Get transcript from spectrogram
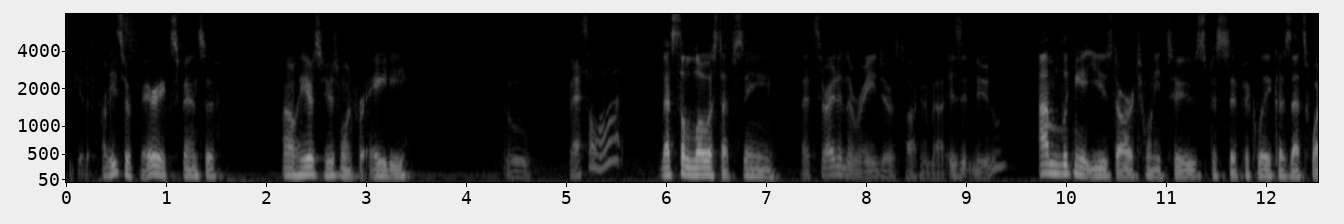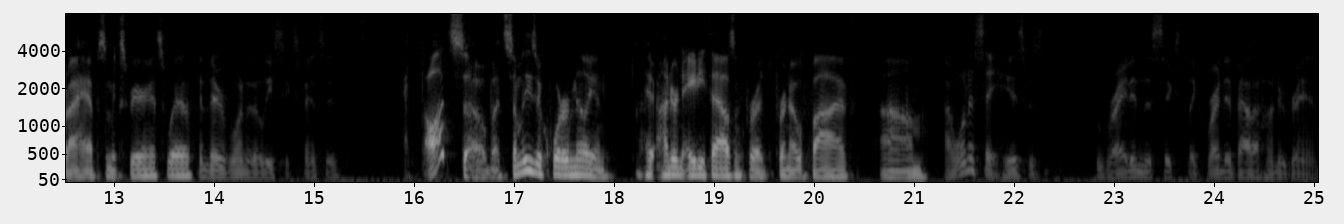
to get a Oh, price. these are very expensive. Oh, here's here's one for eighty. Ooh, that's a lot. That's the lowest I've seen. That's right in the range I was talking about. Is it new? I'm looking at used R22 specifically because that's what I have some experience with. And they're one of the least expensive. I thought so, but some of these are quarter million. 180,000 for a for an 05. Um, I want to say his was right in the six, like right at about a hundred grand.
